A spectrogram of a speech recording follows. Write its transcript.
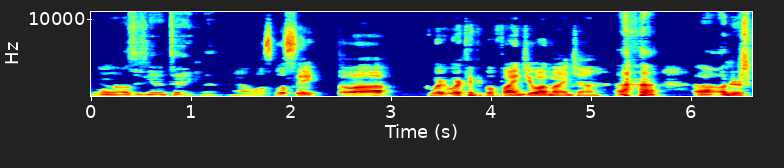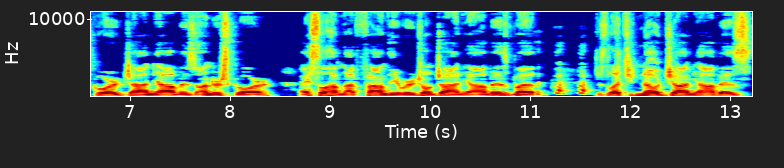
I don't know he's gonna take. Uh, we'll, we'll see. So, uh, where, where can people find you online, John? uh, underscore John Yabes underscore. I still have not found the original John Yabes, but just let you know, John Yabez,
